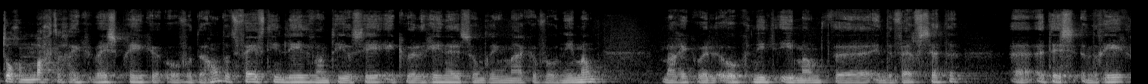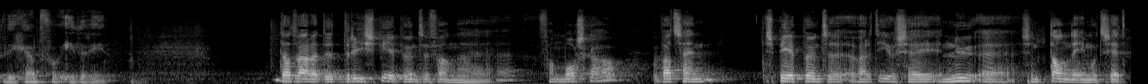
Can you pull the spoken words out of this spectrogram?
Toch een machtige... Ik, wij spreken over de 115 leden van het IOC. Ik wil geen uitzondering maken voor niemand. Maar ik wil ook niet iemand uh, in de verf zetten. Uh, het is een regel die geldt voor iedereen. Dat waren de drie speerpunten van, uh, van Moskou. Wat zijn speerpunten waar het IOC nu zijn tanden in moet zetten?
